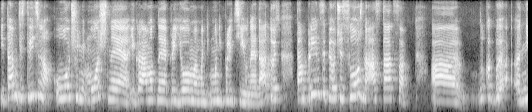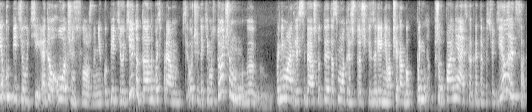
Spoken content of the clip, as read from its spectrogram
И там действительно очень мощные и грамотные приемы манипулятивные, да, то есть там в принципе очень сложно остаться а, ну, как бы не купить и уйти. Это очень сложно, не купить и уйти. Это надо быть прям очень таким устойчивым, э, понимать для себя, что ты это смотришь с точки зрения вообще как бы, чтобы понять, как это все делается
